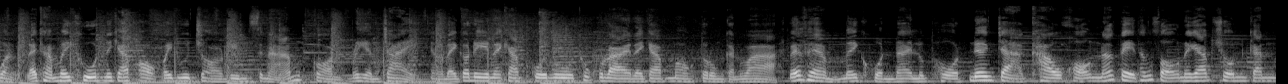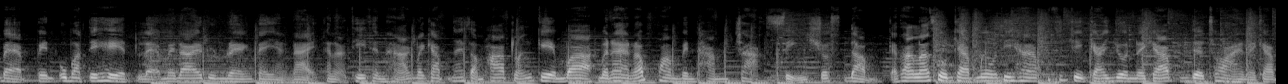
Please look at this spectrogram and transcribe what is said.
วน และทำให้คูสนะครับออกไปดูจอริมสนามก่อนเปลี่ยนใจ อย่างไรก็ดีนะครับกูรูทุกรายนะครับมองตรงกันว่าเวสแฮมไม่ควรได้ลูกโทษ เนื่องจากเข่าของนักเตะทั้งสองนะครับชนกันแบบเป็นอุบัติเหตุ และไม่ได้รุนแรงแต่อย่างใดขณะที่เทนฮากนะครับให้สัมภาษณ์หลังเกมว่าไม่ได้รับความเป็นธรรมจากสิงห์ชสดำกระทั่งล่าสุดครับเมื่อวันที่ 5 พฤศจิกายนนะครับ The Try นะครับ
